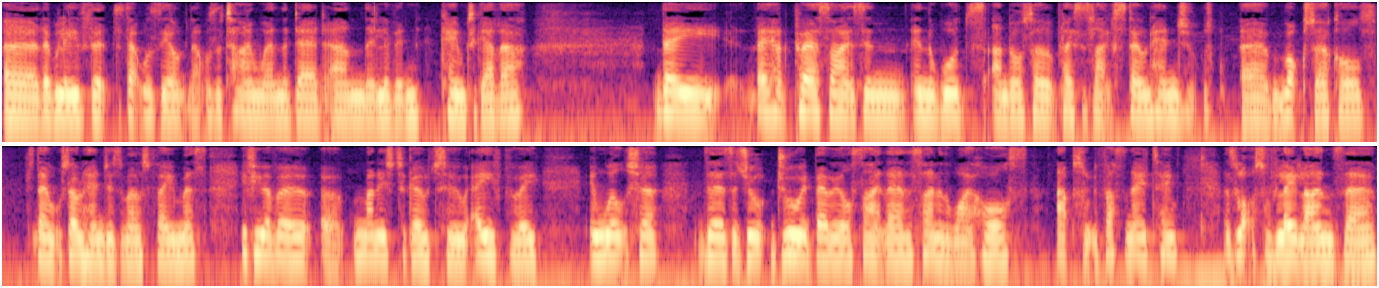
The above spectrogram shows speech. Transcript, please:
Uh, they believed that that was the that was the time when the dead and the living came together. They they had prayer sites in, in the woods and also places like Stonehenge, um, rock circles. Stone, Stonehenge is the most famous. If you ever uh, manage to go to Avebury in Wiltshire, there's a Druid burial site there, the sign of the White Horse. Absolutely fascinating. There's lots of ley lines there.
